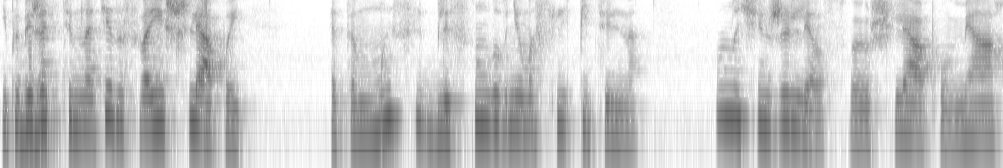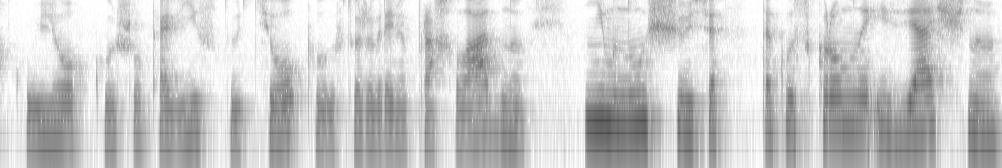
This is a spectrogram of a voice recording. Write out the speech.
и побежать в темноте за своей шляпой. Эта мысль блеснула в нем ослепительно. Он очень жалел свою шляпу, мягкую, легкую, шелковистую, теплую, в то же время прохладную, не мнущуюся, такую скромно изящную.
